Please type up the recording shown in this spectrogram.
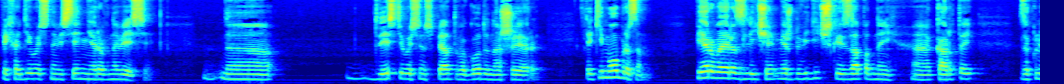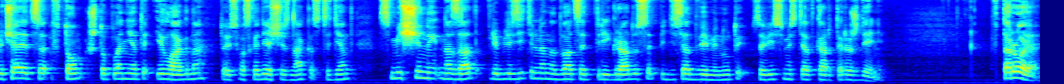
приходилось на весеннее равновесие 285 года нашей эры. Таким образом, первое различие между ведической и западной э, картой заключается в том, что планеты Илагна, то есть восходящий знак, асцендент, смещены назад приблизительно на 23 градуса 52 минуты в зависимости от карты рождения. Второе.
